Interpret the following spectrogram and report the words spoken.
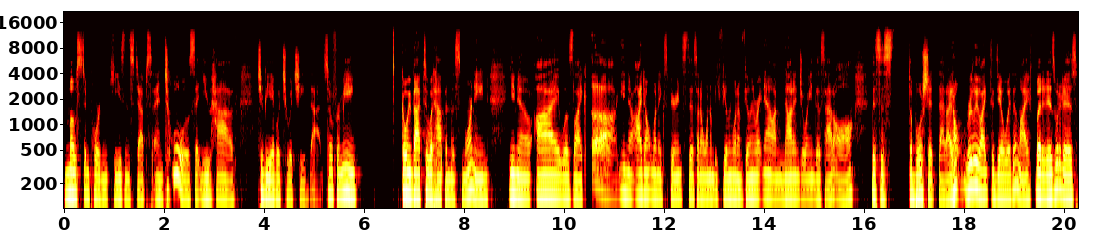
most important keys and steps and tools that you have to be able to achieve that. So for me, going back to what happened this morning, you know, I was like, ugh, you know, I don't want to experience this. I don't want to be feeling what I'm feeling right now. I'm not enjoying this at all. This is the bullshit that I don't really like to deal with in life, but it is what it is.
